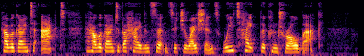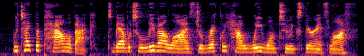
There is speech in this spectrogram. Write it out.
how we're going to act, how we're going to behave in certain situations, we take the control back. We take the power back to be able to live our lives directly how we want to experience life,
